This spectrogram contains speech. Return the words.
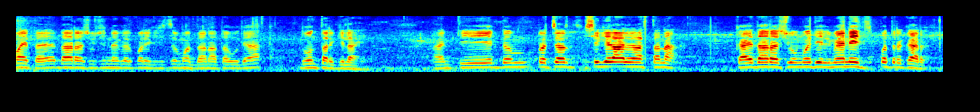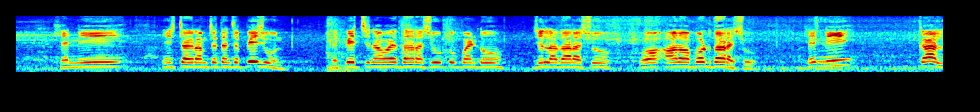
माहीत आहे धाराशिवची नगरपालिकेचं मतदान आता उद्या दोन तारखेला आहे. आणि ती एकदम प्रचार शिगेला आलेला असताना काय धाराशिवमधील मॅनेज पत्रकार ह्यांनी इंस्टाग्रामच्या त्यांच्या पेजहून त्या पेजचे नाव आहे धाराशिव टू पॉईंट टू जिल्हा धाराशिव व ऑल अबाउट धाराशिव. ह्यांनी काल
